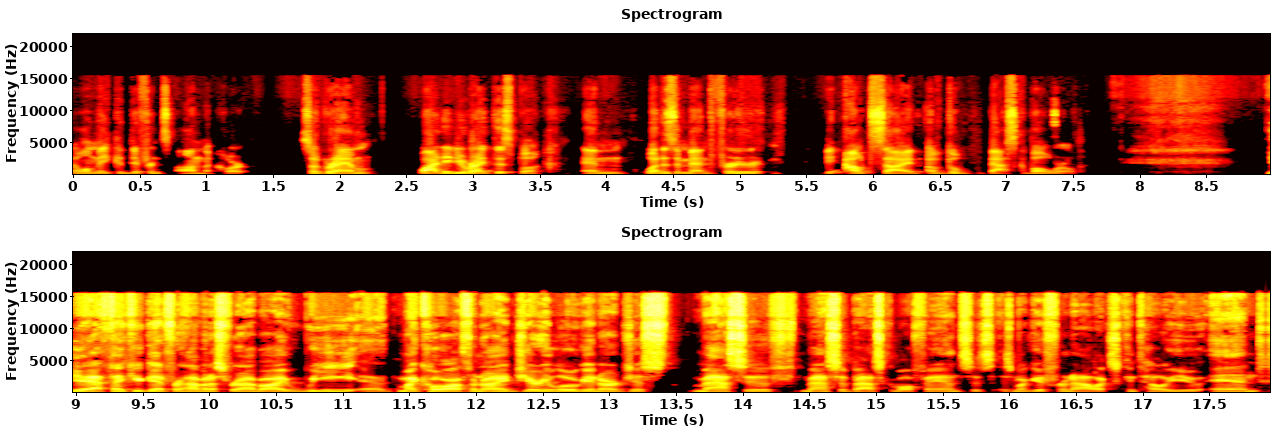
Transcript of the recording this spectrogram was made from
that will make a difference on the court. So, Graham, why did you write this book and what has it meant for the outside of the basketball world? Yeah, thank you again for having us, Rabbi. We, uh, my co-author and I, Jerry Logan, are just massive, massive basketball fans, as, as my good friend Alex can tell you. And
